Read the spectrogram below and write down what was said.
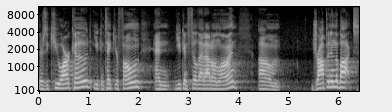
There's a QR code. You can take your phone and you can fill that out online. Um, drop it in the box.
